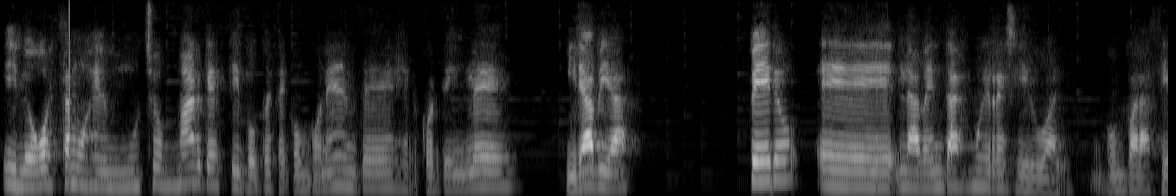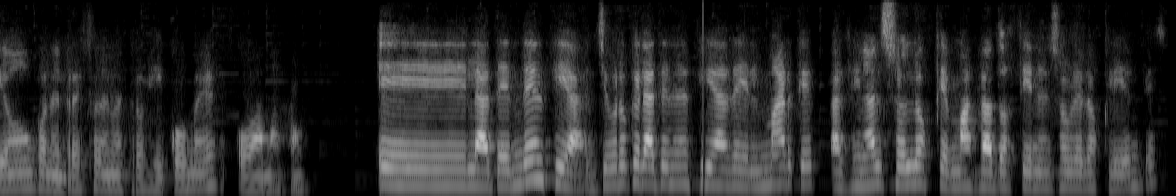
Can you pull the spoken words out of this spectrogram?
y luego estamos en muchos markets tipo PC Componentes, El Corte Inglés, Irabia, pero eh, la venta es muy residual en comparación con el resto de nuestros e-commerce o Amazon. Eh, la tendencia, yo creo que la tendencia del market al final son los que más datos tienen sobre los clientes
